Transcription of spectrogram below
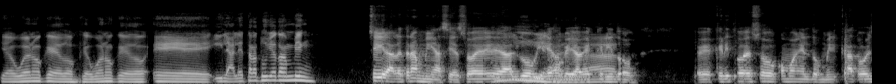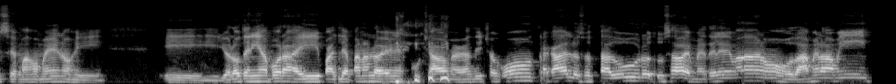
Qué bueno quedó, qué bueno quedó. Eh, ¿Y la letra tuya también? Sí, la letra es mía, sí, eso es algo viejo que ya había escrito. Yo había escrito eso como en el 2014 más o menos y, y yo lo tenía por ahí, un par de panas lo habían escuchado, me habían dicho, contra Carlos, eso está duro, tú sabes, métele mano o dámela a mí.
